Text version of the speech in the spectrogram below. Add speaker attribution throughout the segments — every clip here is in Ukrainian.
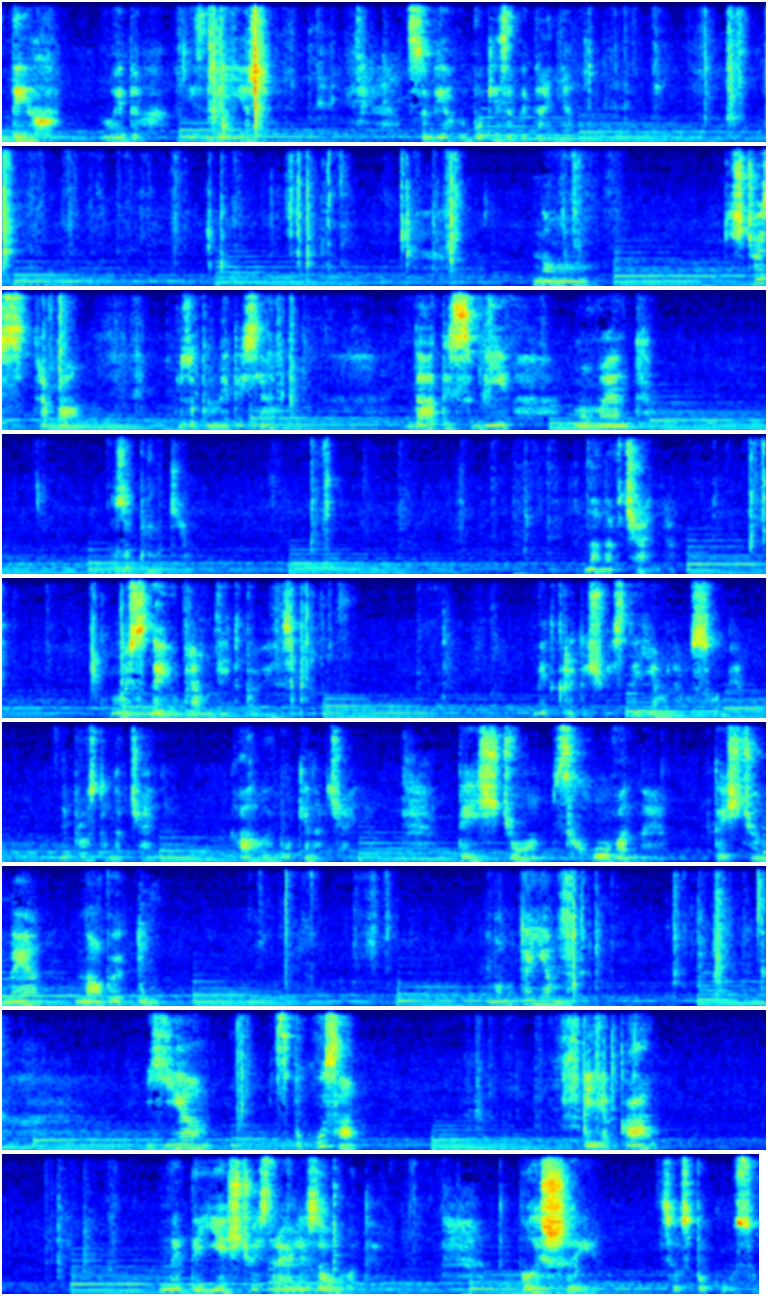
Speaker 1: Дих, видих і задаєш собі глибокі запитання. Ну, щось треба зупинитися, дати собі момент зупинки на навчання. Комусь даю прям відповідь. Відкрити щось таємне у собі. Не просто навчання, а глибоке навчання. Те, що сховане, те, що не на виду. Ну, таємне. Є спокуса, яка не дає щось реалізовувати. Лиши цю спокусу.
